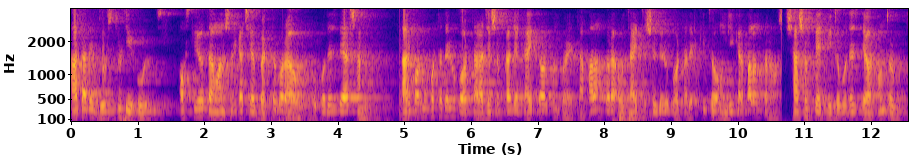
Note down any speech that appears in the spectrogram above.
আর তাদের দুষ্টুটি ও অস্থিরতা মানুষের কাছে ব্যক্ত করাও উপদেশ দেওয়ার সামিল। আর কর্মকর্তাদের উপর তারা যেসব কাজের দায়িত্ব অর্পণ করে তা পালন করা ও দায়িত্বশীলদের উপর তাদের কৃত অঙ্গীকার পালন করা শাসকদের হিতোপদেশ দেওয়ার অন্তর্ভুক্ত।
